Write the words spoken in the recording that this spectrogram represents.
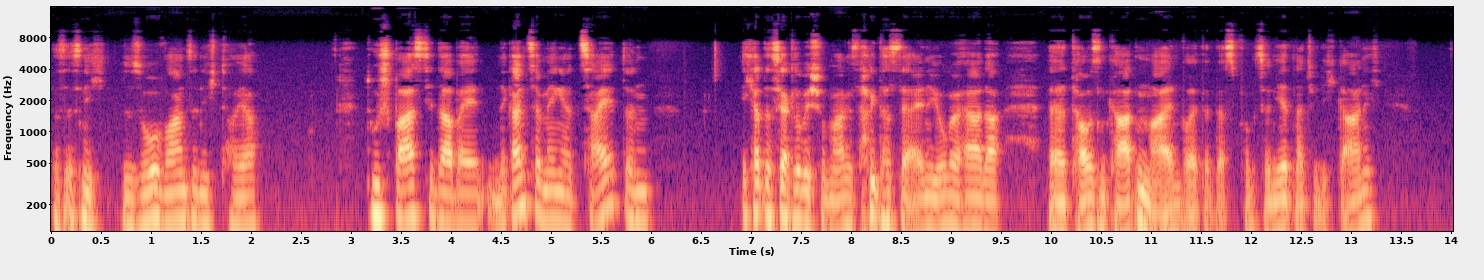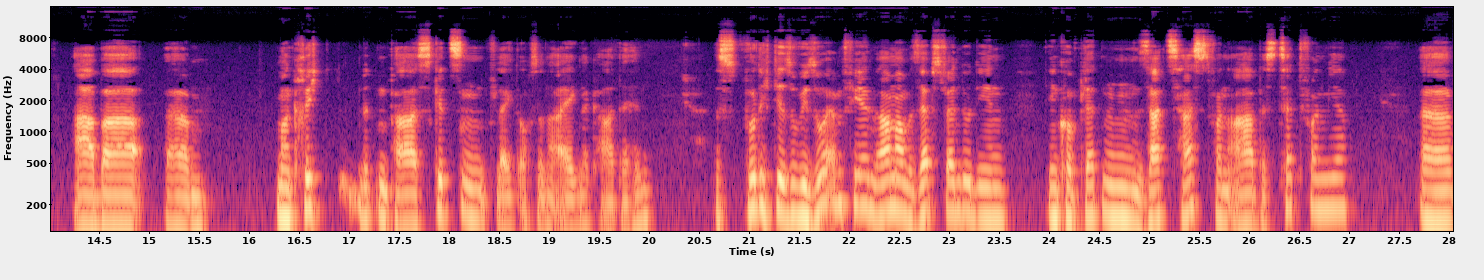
Das ist nicht so wahnsinnig teuer. Du sparst dir dabei eine ganze Menge Zeit, denn ich hatte es ja, glaube ich, schon mal gesagt, dass der eine junge Herr da äh, 1000 Karten malen wollte. Das funktioniert natürlich gar nicht. Aber ähm, man kriegt mit ein paar Skizzen vielleicht auch so eine eigene Karte hin. Das würde ich dir sowieso empfehlen, Lama, selbst wenn du den, den kompletten Satz hast von A bis Z von mir, äh,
